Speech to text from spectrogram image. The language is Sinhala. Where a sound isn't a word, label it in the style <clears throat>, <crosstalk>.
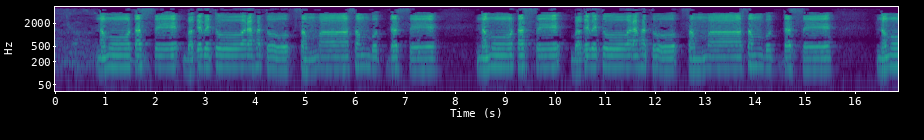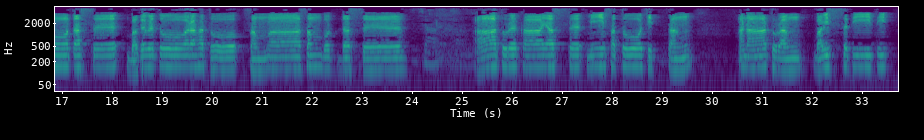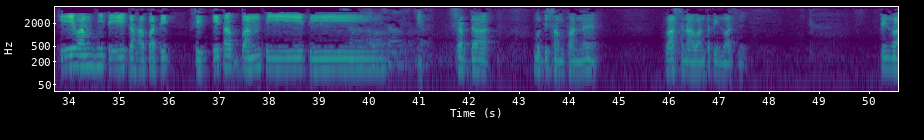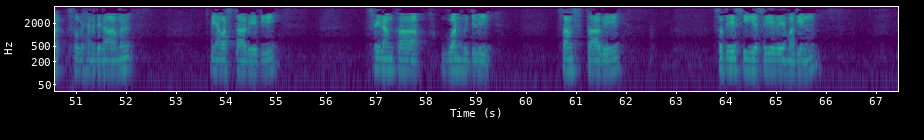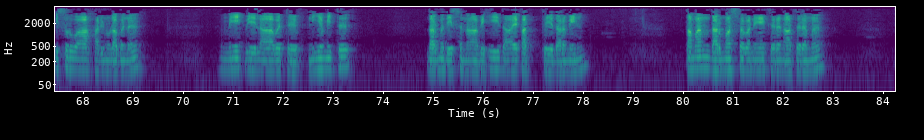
නමෝ තස්ස භගවතු අරහතෝ සම්මා සම්බුද්දස්ස. නමෝ තස්ස භගවතු අරහතෝ සම්මා සම්බුද්දස්ස. නමෝ තස්ස භගවතු අරහතෝ සම්මා සම්බුද්දස්ස. ආතුර කායස්ස මේ සතෝ චිත්තං අනාතුරං භවිස්සතිති ඒවම් හිතේ ගහපති සික්කිතබ්බන්ති ශ්‍රද්ධා බුද්ධ සම්පන්න වාසනාවන්ත පින්වත්නි. පින්වත් ඔබ හැමදෙනාම මේ අවස්ථාවේදී ශ්‍රී ලංකා ගුවන් විදුලි සංස්ථාවේ ස්වදේශීය සේවය මගින් ඉස්සරුවා හරිනු ලබන මේ වේලාවට નિયમિત ධර්ම දේශනාවෙහි දායකත්වයේ දරමින් තමන් ධර්ම ශ්‍රවණය කරන අතරම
